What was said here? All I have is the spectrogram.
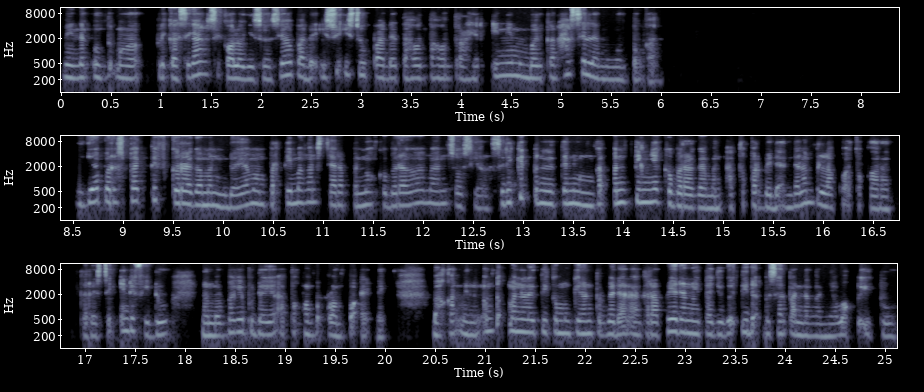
minat untuk mengaplikasikan psikologi sosial pada isu-isu pada tahun-tahun terakhir ini memberikan hasil yang menguntungkan. Tiga perspektif keragaman budaya mempertimbangkan secara penuh keberagaman sosial. Sedikit penelitian mengangkat pentingnya keberagaman atau perbedaan dalam perilaku atau karakteristik individu dan berbagai budaya atau kelompok-kelompok etnik. Bahkan minat untuk meneliti kemungkinan perbedaan antara pria dan wanita juga tidak besar pandangannya waktu itu.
